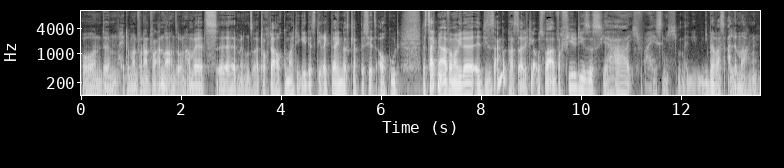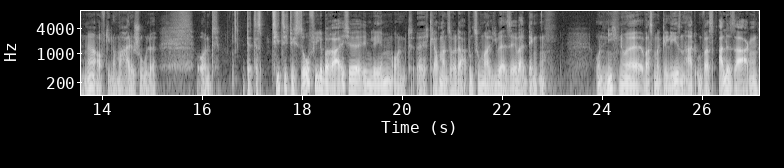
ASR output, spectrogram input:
Und ähm, hätte man von Anfang an machen sollen. Haben wir jetzt äh, mit unserer Tochter auch gemacht. Die geht jetzt direkt dahin. Das klappt bis jetzt auch gut. Das zeigt mir einfach mal wieder äh, dieses Angepasstsein. Ich glaube, es war einfach viel dieses, ja, ich weiß nicht, lieber was alle machen, ne, auf die normale Schule. Und das, das zieht sich durch so viele Bereiche im Leben. Und äh, ich glaube, man sollte ab und zu mal lieber selber denken. Und nicht nur, was man gelesen hat und was alle sagen,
